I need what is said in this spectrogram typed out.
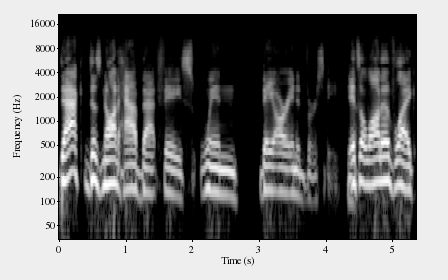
Dak does not have that face when they are in adversity. Yeah. It's a lot of like,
